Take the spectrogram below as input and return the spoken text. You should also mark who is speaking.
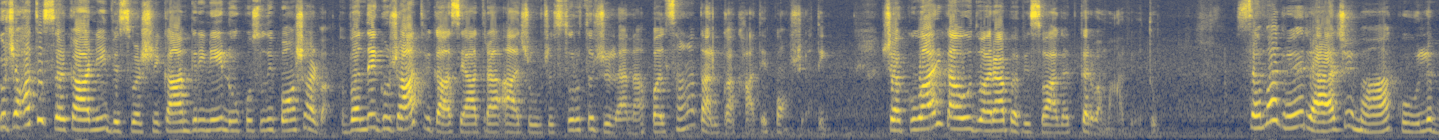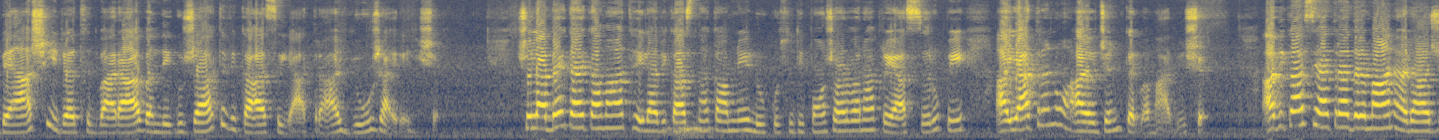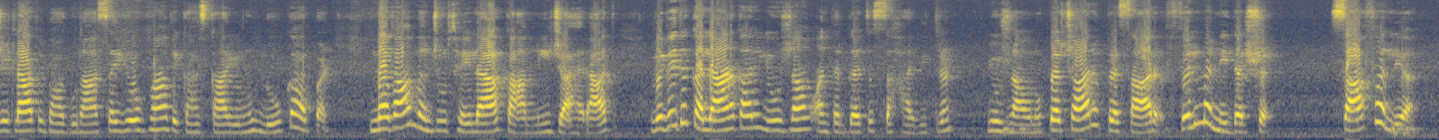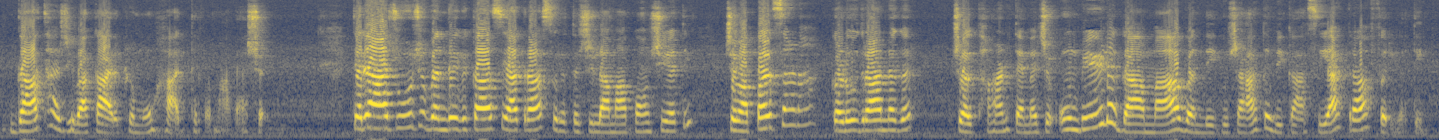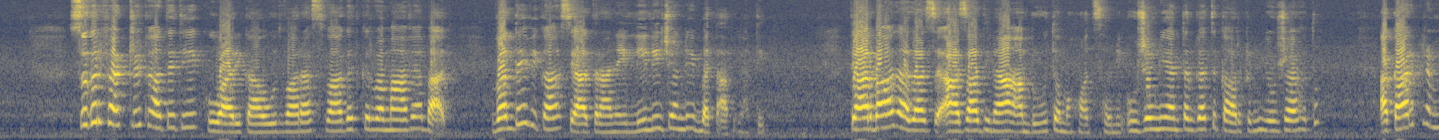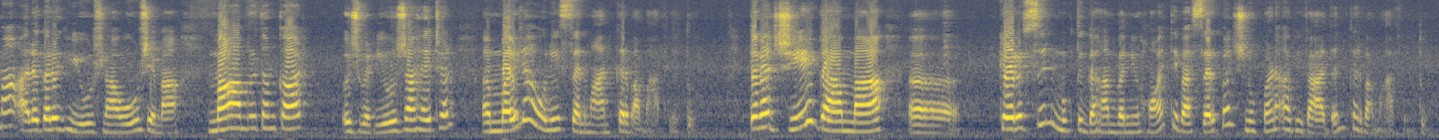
Speaker 1: ગુજરાત સરકારની વિસ્વર્ષની કામગીરીને લોકો સુધી પહોંચાડવા વંદે ગુજરાત વિકાસ યાત્રા આજરોજ સુરત જિલ્લાના પલસાણા તાલુકા ખાતે પહોંચી હતી. જ્યાં કુંવારિકાઓ દ્વારા ભવ્ય સ્વાગત કરવામાં આવ્યું હતું. સમગ્ર રાજ્યમાં કુલ બ્યાસી રથ દ્વારા વંદે ગુજરાત વિકાસ યાત્રા યોજાઈ રહી છે. છેલ્લા બે દાયકામાં થયેલા વિકાસના કામને લોકો સુધી પહોંચાડવાના પ્રયાસ સ્વરૂપે આ યાત્રાનું આયોજન કરવામાં આવ્યું છે. આ વિકાસ યાત્રા દરમિયાન અઢાર જેટલા વિભાગોના સહયોગમાં વિકાસ કાર્યોનું લોકાર્પણ, નવા મંજૂર થયેલા કામની જાહેરાત, વિવિધ કલ્યાણકારી યોજનાઓ અંતર્ગત સહાય વિતરણ, યોજનાઓનો પ્રચાર, પ્રસાર, ફિલ્મ નિદર્શન, સાફલ્ય, ગાથા જેવા કાર્યક્રમો હાથ ધરવામાં આવ્યા છે. ત્યારે આજરોજ વંદે વિકાસ યાત્રા સુરત જિલ્લામાં પહોંચી હતી, જેમાં પલસાણા, કડોદરા નગર ચલથાણ તેમજ ઉંભેડ ગામમાં વંદે ગુજરાત વિકાસ યાત્રા ફરી હતી. સુગર ફેક્ટરી ખાતેથી કુંવારિકાઓ દ્વારા સ્વાગત કરવામાં આવ્યા બાદ વંદે વિકાસ યાત્રાને લીલી ઝંડી બતાવી હતી. ત્યારબાદ આઝા- આઝાદીના અમૃત મહોત્સવની ઉજવણી અંતર્ગત કાર્યક્રમ યોજાયો હતો. આ કાર્યક્રમમાં અલગ અલગ યોજનાઓ જેમાં મા અમૃતમ કાર્ડ, ઉજ્જવલ યોજના હેઠળ મહિલાઓને સન્માન કરવામાં આવ્યું હતું. તેમજ જે ગામમાં કેરોસીન મુક્ત ગામ બન્યું હોય તેવા સરપંચનું પણ અભિવાદન કરવામાં આવ્યું હતું.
